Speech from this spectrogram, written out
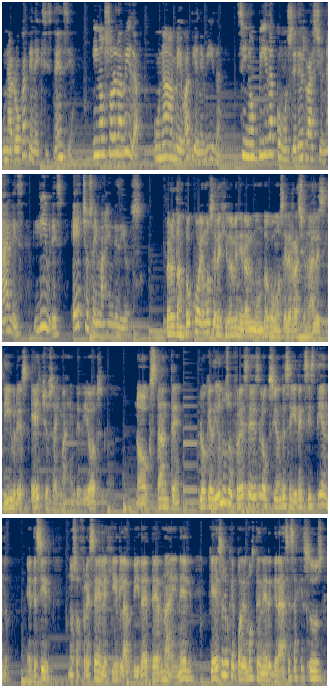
una roca tiene existencia, y no solo la vida, una ameba tiene vida, sino vida como seres racionales, libres, hechos a imagen de Dios. Pero tampoco hemos elegido venir al mundo como seres racionales, libres, hechos a imagen de Dios. No obstante, lo que Dios nos ofrece es la opción de seguir existiendo, es decir, nos ofrece elegir la vida eterna en Él, que es lo que podemos tener gracias a Jesús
